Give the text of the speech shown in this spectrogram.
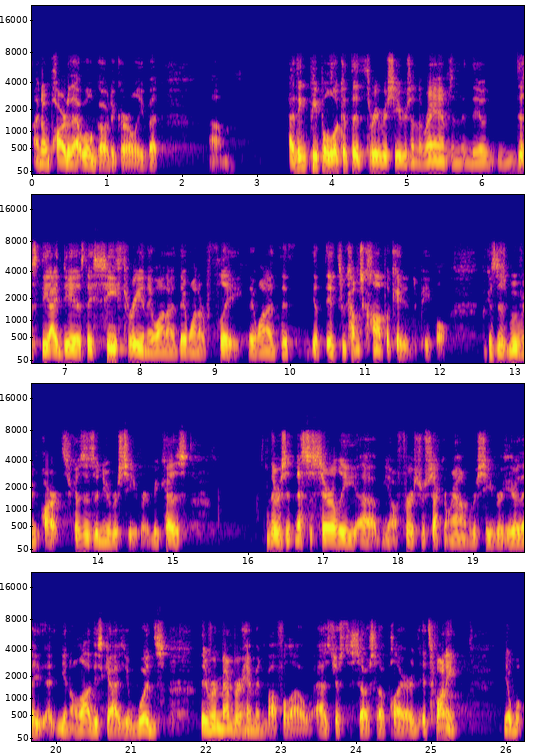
I know part of that will go to Gurley, but um, I think people look at the three receivers on the Rams, and the, this the idea is they see three and they want to they want to flee. They want to. It becomes complicated to people because there's moving parts, because there's a new receiver, because there isn't necessarily uh, you know first or second round receiver here. They you know a lot of these guys, you know, Woods, they remember him in Buffalo as just a so-so player. It's funny, you know,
